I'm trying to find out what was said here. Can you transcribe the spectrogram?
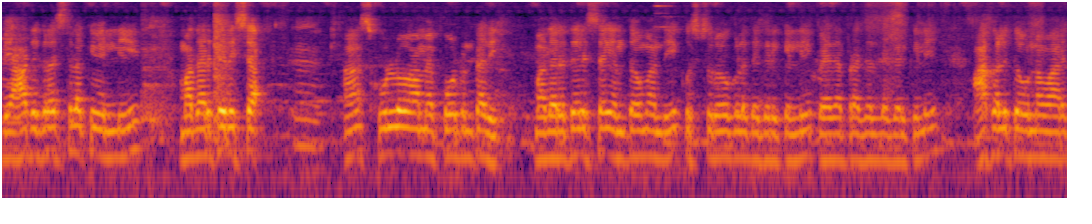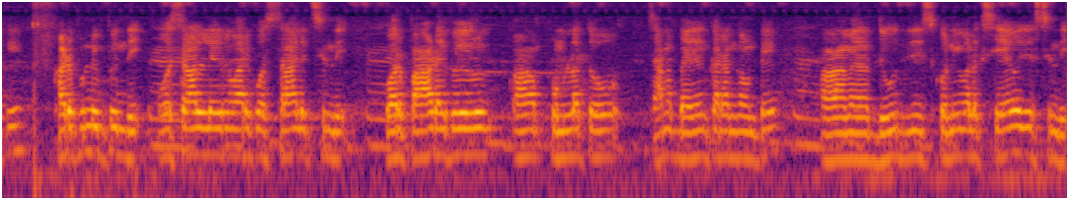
వ్యాధిగ్రస్తులకు వెళ్ళి మదర్ తెరిసా స్కూల్లో ఆమె పోటు ఉంటుంది మదర్ తెరిసా ఎంతో మంది కుష్ఠరోగుల దగ్గరికి వెళ్ళి పేద ప్రజల దగ్గరికి వెళ్ళి ఆకలితో ఉన్న వారికి కడుపు నింపింది. వస్త్రాలు లేని వారికి వస్త్రాలు ఇచ్చింది. వారు పాడైపోయి ఆ పుండ్లతో చాలా భయంకరంగా ఉంటే ఆమె దూది తీసుకొని వాళ్ళకి సేవ చేసింది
